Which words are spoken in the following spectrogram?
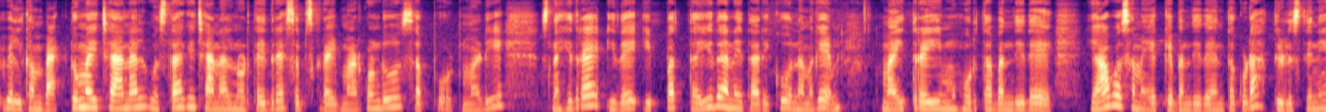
Welcome back to my channel. ಹೊಸದಾಗಿ ಚಾನಲ್ ನೋಡ್ತಾ ಇದ್ದರೆ ಸಬ್ಸ್ಕ್ರೈಬ್ ಮಾಡಿಕೊಂಡು ಸಪೋರ್ಟ್ ಮಾಡಿ. ಸ್ನೇಹಿತರೆ, ಇದೇ ಇಪ್ಪತ್ತೈದನೇ ತಾರೀಕು ನಮಗೆ ಮೈತ್ರೇಯಿ ಮುಹೂರ್ತ ಬಂದಿದೆ, ಯಾವ ಸಮಯಕ್ಕೆ ಬಂದಿದೆ ಅಂತ ಕೂಡ ತಿಳಿಸ್ತೀನಿ.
